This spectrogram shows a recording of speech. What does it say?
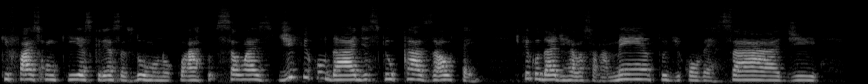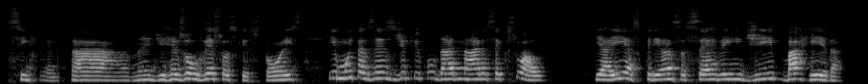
que faz com que as crianças durmam no quarto são as dificuldades que o casal tem. Dificuldade de relacionamento, de conversar, de se enfrentar, né, de resolver suas questões e muitas vezes dificuldade na área sexual. E aí as crianças servem de barreira,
